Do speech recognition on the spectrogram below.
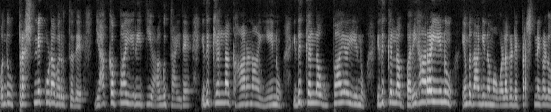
ಒಂದು ಪ್ರಶ್ನೆ ಕೂಡ ಬರುತ್ತದೆ. ಯಾಕಪ್ಪ ಈ ರೀತಿ ಆಗುತ್ತಾ ಇದೆ? ಇದಕ್ಕೆಲ್ಲ ಕಾರಣ ಏನು? ಇದಕ್ಕೆಲ್ಲ ಉಪಾಯ ಏನು? ಇದಕ್ಕೆಲ್ಲ ಪರಿಹಾರ ಏನು? ಎಂಬುದಾಗಿ ನಮ್ಮ ಒಳಗಡೆ ಪ್ರಶ್ನೆಗಳು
